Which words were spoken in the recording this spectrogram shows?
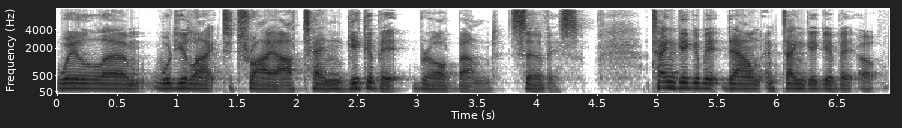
will um, would you like to try our 10 gigabit broadband service? 10 gigabit down and 10 gigabit up.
